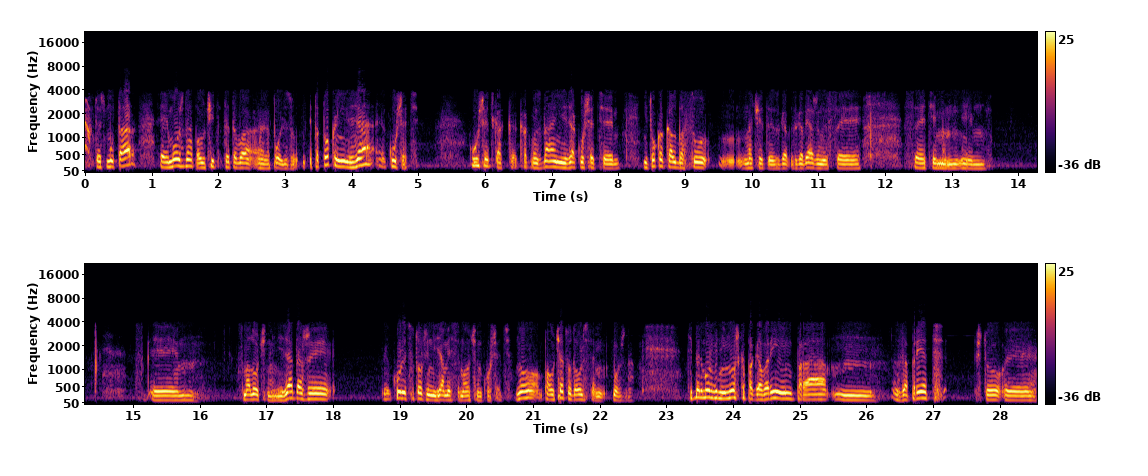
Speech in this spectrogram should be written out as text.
То есть мутар э, можно получить от этого э, пользу. Это только нельзя кушать кушать, как, как мы знаем, нельзя кушать э, не только колбасу, значит, с говяжиной, с, э, с этим, с, э, с молочным. Нельзя даже, курицу тоже нельзя вместе с молочным кушать. Но получать удовольствие можно. Теперь, может быть, немножко поговорим про м, запрет, что э,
